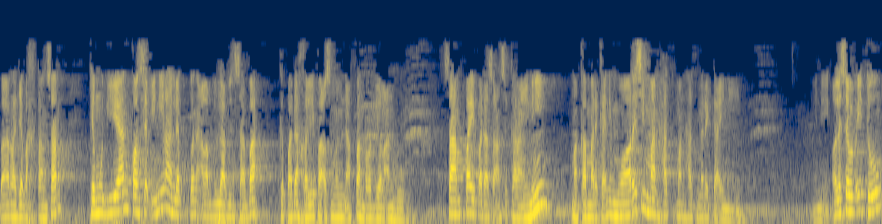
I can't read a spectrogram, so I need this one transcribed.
Raja Bakhtansar. Kemudian konsep inilah yang dilakukan Abdullah bin Sabah kepada Khalifah Utsman bin Affan radhiyallahu anhu. Sampai pada saat sekarang ini, maka mereka ini mewarisi manhat-manhat mereka ini. Ini. Oleh sebab itu,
